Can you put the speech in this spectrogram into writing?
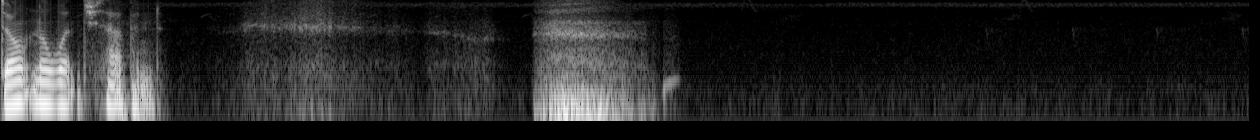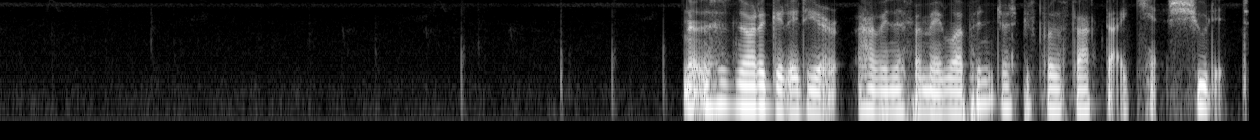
don't know what just happened. Now, this is not a good idea having this my main weapon, just before the fact that I can't shoot it.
